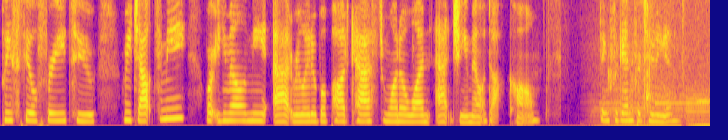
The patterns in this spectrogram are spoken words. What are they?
please feel free to reach out to me or email me at relatablepodcast101 at gmail.com. Thanks again for tuning in.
